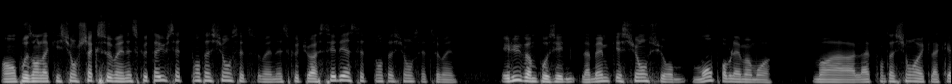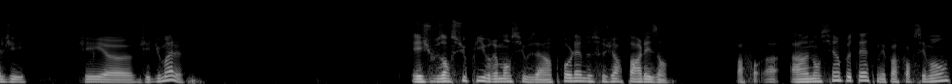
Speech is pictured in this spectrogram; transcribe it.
en posant la question chaque semaine, est-ce que tu as eu cette tentation cette semaine? Est-ce que tu as cédé à cette tentation cette semaine? Et lui va me poser la même question sur mon problème à moi, la tentation avec laquelle j'ai euh, du mal. Et je vous en supplie vraiment, si vous avez un problème de ce genre, parlez-en. À un ancien peut-être, mais pas forcément.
